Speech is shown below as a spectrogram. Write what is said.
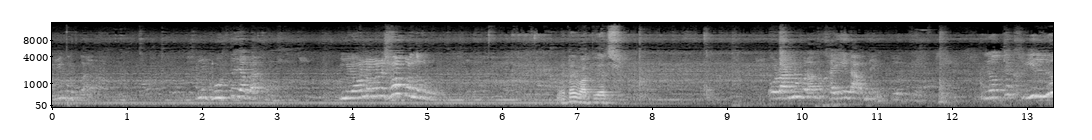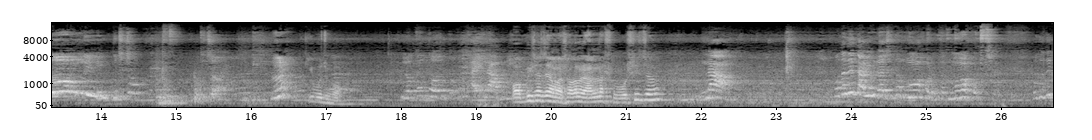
আমি ঘুরবো আমি ঘুরতে যাব এখন। আমি অন্য মানে সব বন্ধ করব এটাই বাকি আছে। ও রান্না করা তো খাইয়ে লাভ নেই লোককে। লোককে খাইয়ে লাভ নেই বুঝছ? বুঝছ? হ্যাঁ? কি বুঝব? লোকে তো খাইয়ে লাভ নেই। অফিস আছে আমার সকালে রান্না বসিয়েছ? না। প্রতিদিন তো আমি গেছি তো মহা করি তো মহা করছে। প্রতিদিন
